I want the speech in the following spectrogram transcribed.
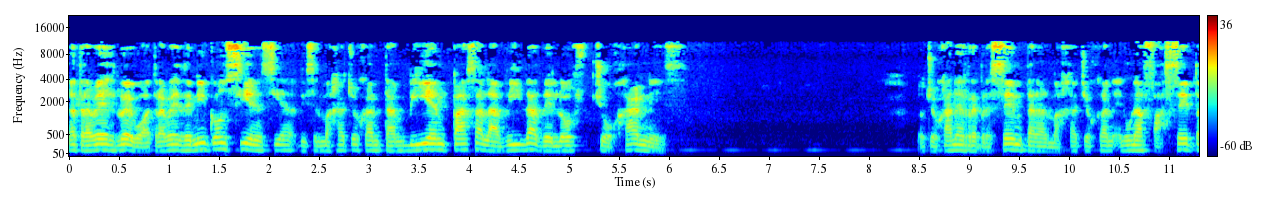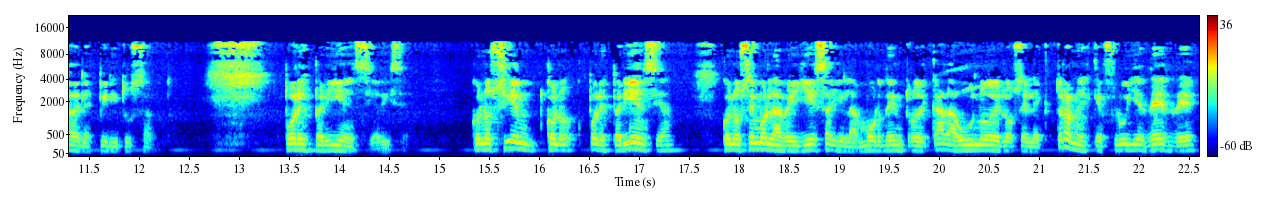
A través, luego, a través de mi conciencia, dice el Mahachohan, también pasa la vida de los chohanes. Los chohanes representan al Mahachohan en una faceta del Espíritu Santo. Por experiencia, dice. Por experiencia, conocemos la belleza y el amor dentro de cada uno de los electrones que fluye desde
